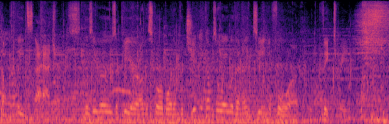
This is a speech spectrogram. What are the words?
completes a hat trick. The zeros appear on the scoreboard, and Virginia comes away with a 19-4 victory.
